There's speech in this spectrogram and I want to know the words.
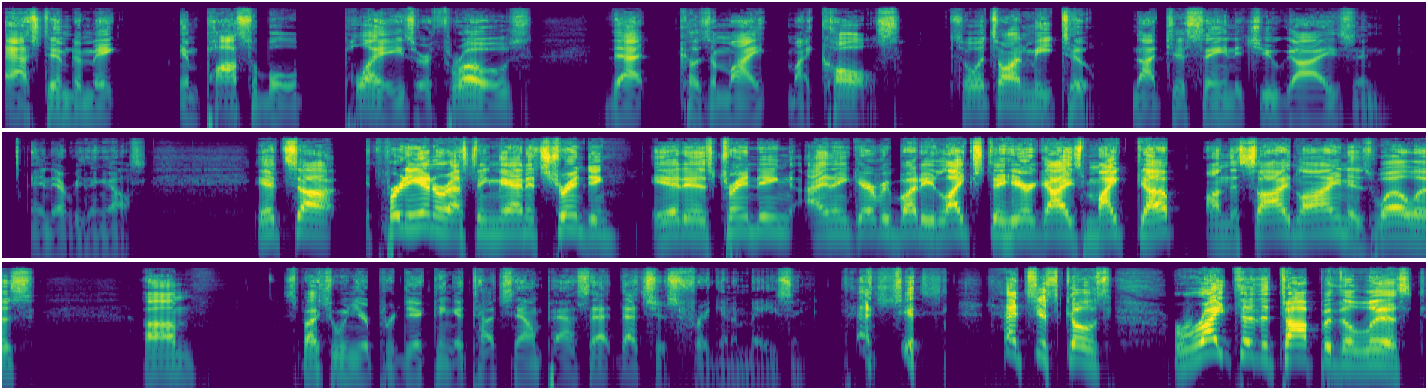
asked him to make impossible plays or throws that because of my my calls. So it's on me too, not just saying it's you guys and and everything else. It's uh it's pretty interesting, man. It's trending. It is trending. I think everybody likes to hear guys mic'd up on the sideline as well as um especially when you're predicting a touchdown pass. That that's just friggin' amazing. That's just that just goes right to the top of the list.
